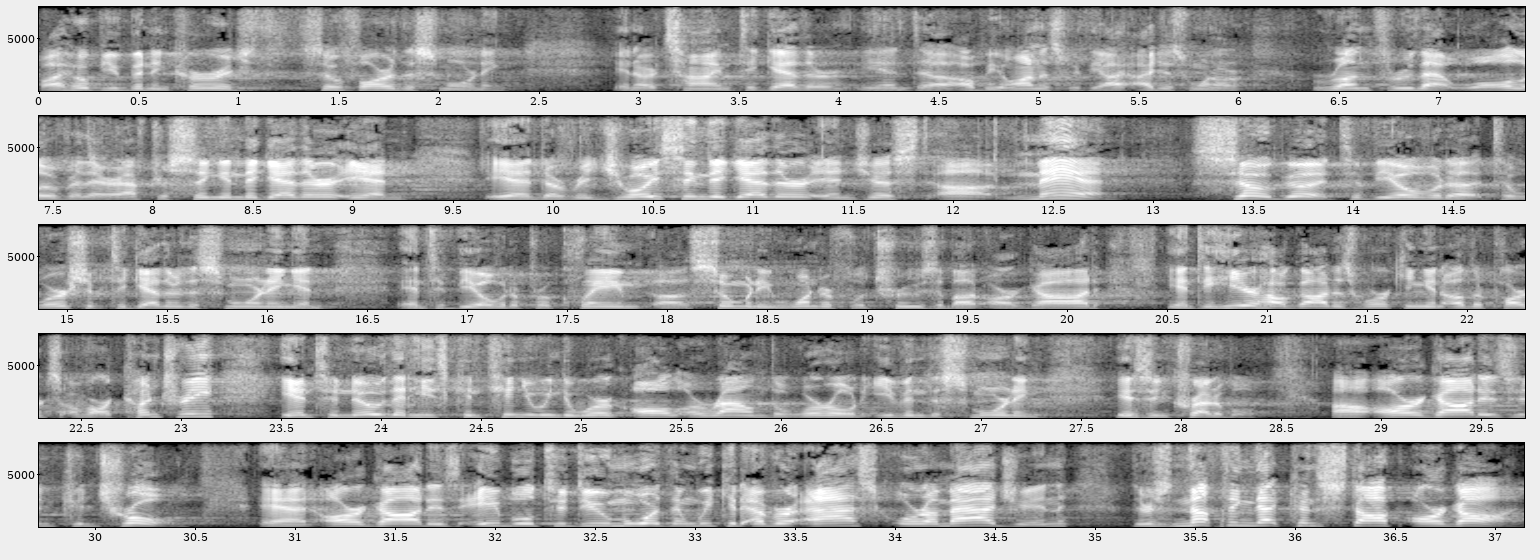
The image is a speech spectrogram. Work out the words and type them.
Well, I hope you've been encouraged so far this morning in our time together. And uh, I'll be honest with you, I, I just want to run through that wall over there after singing together and, and uh, rejoicing together. And just, uh, man, so good to be able to, to worship together this morning and, and to be able to proclaim uh, so many wonderful truths about our God and to hear how God is working in other parts of our country and to know that He's continuing to work all around the world, even this morning, is incredible. Uh, our God is in control. And our God is able to do more than we could ever ask or imagine. There's nothing that can stop our God.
